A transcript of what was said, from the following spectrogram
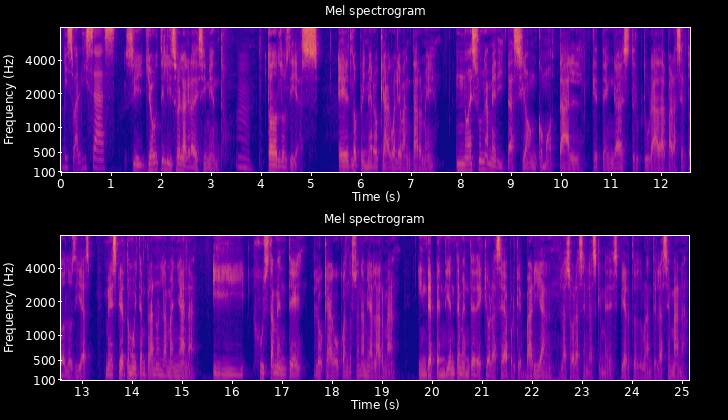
visualizas? Sí, yo utilizo el agradecimiento Mm, todos los días. Es lo primero que hago al levantarme. No es una meditación como tal que tenga estructurada para hacer todos los días. Me despierto muy temprano en la mañana y justamente lo que hago cuando suena mi alarma, independientemente de qué hora sea, porque varían las horas en las que me despierto durante la semana.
